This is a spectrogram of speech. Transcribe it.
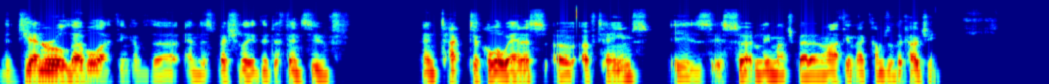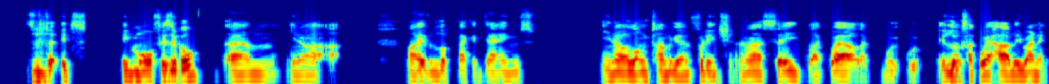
the general level, I think of the, and especially the defensive and tactical awareness of, of teams is, is certainly much better. And I think that comes with the coaching. It's, Mm. it's more physical. Um, you know, I, I even look back at games, you know, a long time ago in footage and I see like, wow, like we, we, it looks like we're hardly running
